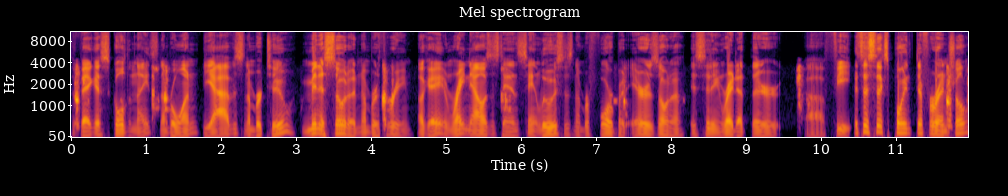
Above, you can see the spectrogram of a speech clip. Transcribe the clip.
the Vegas Golden Knights number one, the Avs number two, Minnesota number three. Okay, and right now as it stands, St. Louis is number four, but Arizona is sitting right at their uh, feet. It's a six point differential.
